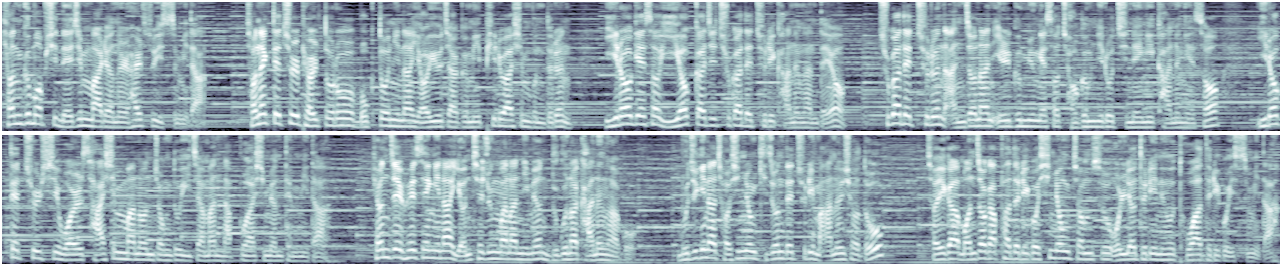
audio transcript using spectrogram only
현금 없이 내 집 마련을 할 수 있습니다. 전액 대출 별도로 목돈이나 여유 자금이 필요하신 분들은 1억에서 2억까지 추가 대출이 가능한데요. 추가 대출은 안전한 1금융에서 저금리로 진행이 가능해서 1억 대출 시 월 40만 원 정도 이자만 납부하시면 됩니다. 현재 회생이나 연체중만 아니면 누구나 가능하고 무직이나 저신용 기존 대출이 많으셔도 저희가 먼저 갚아드리고 신용 점수 올려드린 후 도와드리고 있습니다.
